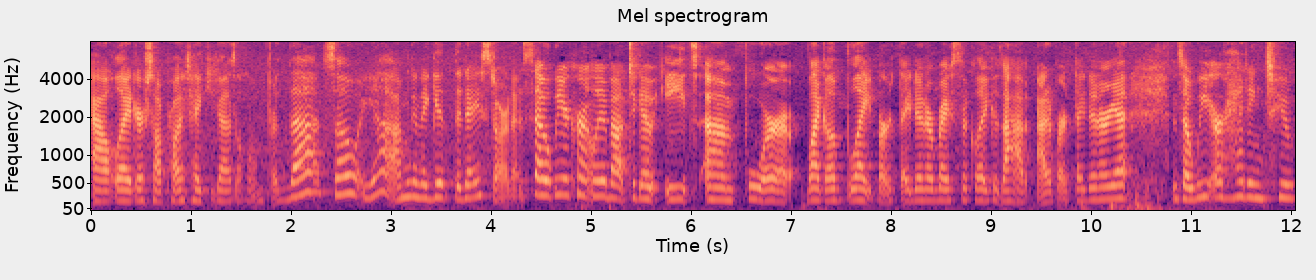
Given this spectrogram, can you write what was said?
out later so I'll probably take you guys along for that so yeah I'm gonna get the day started so we are currently about to go eat um, for like a late birthday dinner basically because I haven't had a birthday dinner yet and so we are heading to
